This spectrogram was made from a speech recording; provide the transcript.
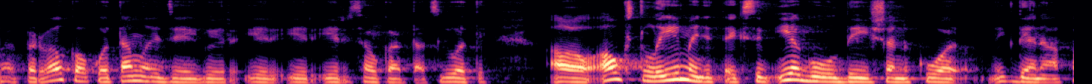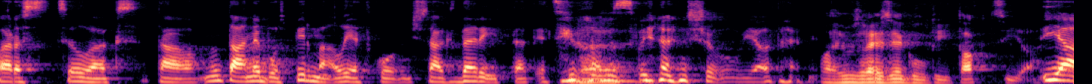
vai par vēl kaut ko tamlīdzīgu ir, ir, ir, ir savukārt tāds ļoti augsta līmeņa teiksim, ieguldīšana, ko ikdienā parasts cilvēks tā, nu, tā nebūs pirmā lieta, ko viņš sāks darīt attiecībā uz finanšu jautājumiem. Vai uzreiz ieguldīt akcijā? Jā,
